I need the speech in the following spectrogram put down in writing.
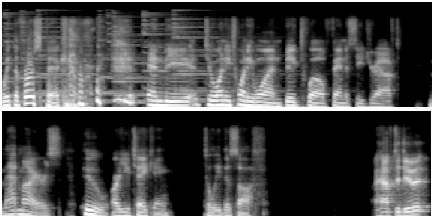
With the first pick in the 2021 Big 12 fantasy draft, Matt Myers, who are you taking to lead this off? I have to do it.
